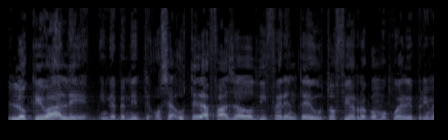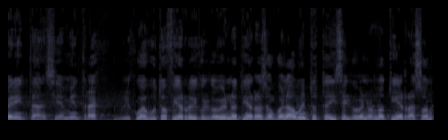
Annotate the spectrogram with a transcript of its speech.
lo que vale, independiente, o sea, usted ha fallado diferente de Gusto Fierro como juez de primera instancia. Mientras el juez Gusto Fierro dijo el gobierno tiene razón con el aumento, usted dice el gobierno no tiene razón,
